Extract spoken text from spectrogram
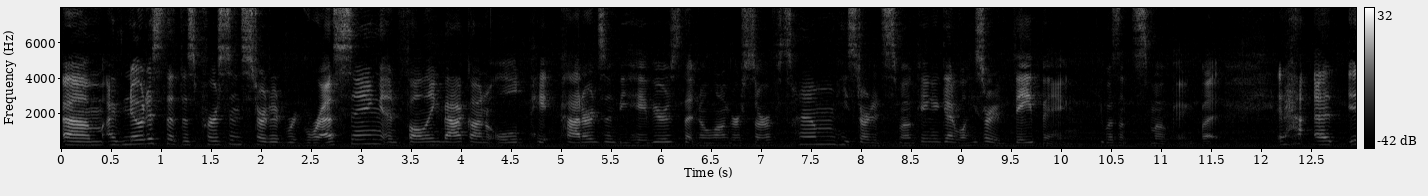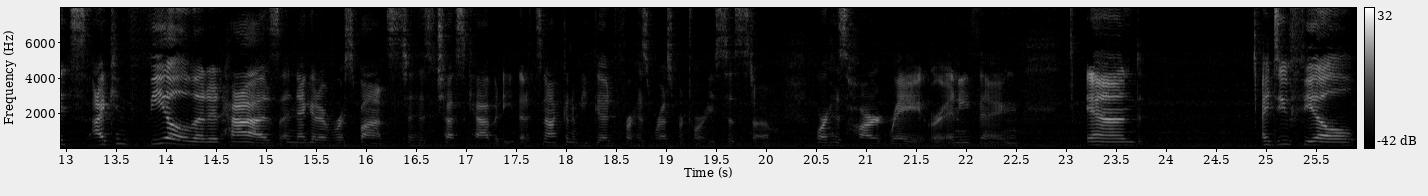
um, I've noticed that this person started regressing and falling back on old pa patterns and behaviors that no longer serves him. He started smoking again. Well, he started vaping. He wasn't smoking, but it uh, it's I can feel that it has a negative response to his chest cavity. That it's not going to be good for his respiratory system or his heart rate or anything. And I do feel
